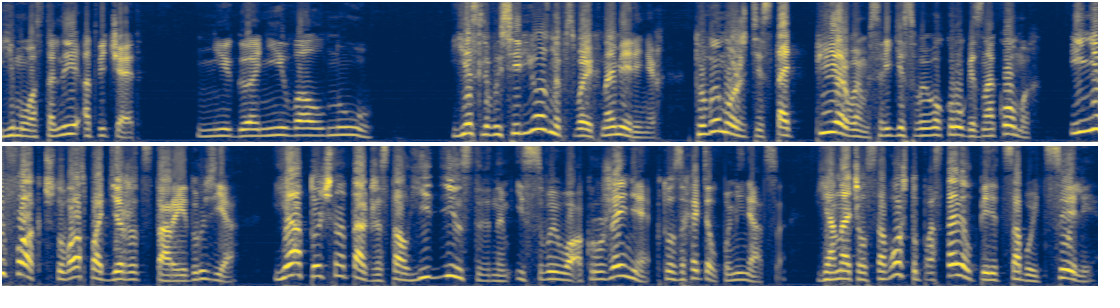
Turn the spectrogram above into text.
Ему остальные отвечают «Не гони волну». Если вы серьезны в своих намерениях, то вы можете стать первым среди своего круга знакомых. И не факт, что вас поддержат старые друзья. Я точно так же стал единственным из своего окружения, кто захотел поменяться. Я начал с того, что поставил перед собой цели.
